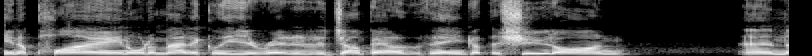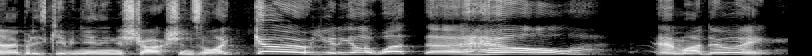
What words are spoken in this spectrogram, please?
in a plane, automatically you're ready to jump out of the thing, got the chute on, and nobody's giving you any instructions, and like, go, you're gonna go, what the hell am I doing?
